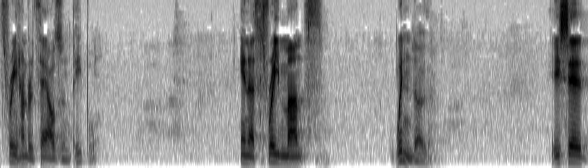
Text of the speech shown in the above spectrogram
300,000 people in a three month window. He said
